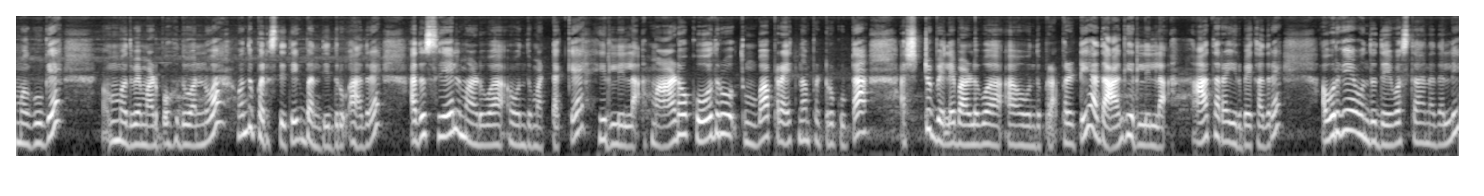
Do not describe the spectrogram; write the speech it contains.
ಮಗುಗೆ ಮದುವೆ ಮಾಡಬಹುದು ಅನ್ನುವ ಒಂದು ಪರಿಸ್ಥಿತಿಗೆ ಬಂದಿದ್ದರು ಆದರೆ ಅದು ಸೇಲ್ ಮಾಡುವ ಒಂದು ಮಟ್ಟಕ್ಕೆ ಇರಲಿಲ್ಲ. ಮಾಡೋಕೆ ಹೋದರೂ ತುಂಬ ಪ್ರಯತ್ನ ಪಟ್ಟರು ಕೂಡ ಅಷ್ಟು ಬೆಲೆ ಬಾಳುವ ಒಂದು ಪ್ರಾಪರ್ಟಿ ಅದಾಗಿರಲಿಲ್ಲ ಆ ಥರ ಇರಬೇಕಾದ್ರೆ ಅವ್ರಿಗೆ ಒಂದು ದೇವಸ್ಥಾನದಲ್ಲಿ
